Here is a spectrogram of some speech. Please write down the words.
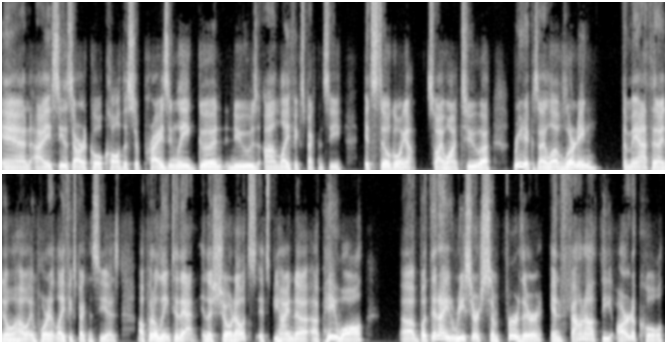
and I see this article called The Surprisingly Good News on Life Expectancy. It's still going up. So I want to uh, read it because I love learning the math and I know how important life expectancy is. I'll put a link to that in the show notes. It's behind a, a paywall. Uh, but then I researched some further and found out the article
